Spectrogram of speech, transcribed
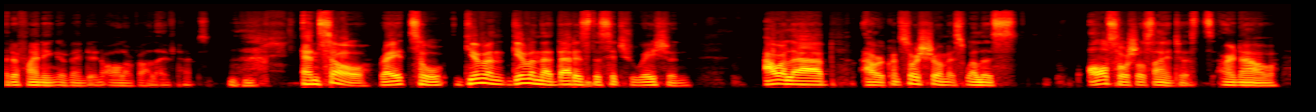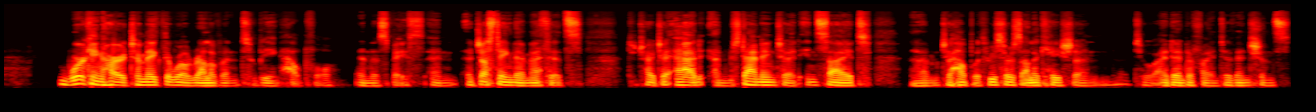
a defining event in all of our lifetimes. Mm-hmm. And so, right? So, given given that that is the situation, our lab, our consortium, as well as all social scientists, are now working hard to make the world relevant to being helpful in this space and adjusting their methods to try to add understanding, to add insight, um, to help with resource allocation, to identify interventions.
